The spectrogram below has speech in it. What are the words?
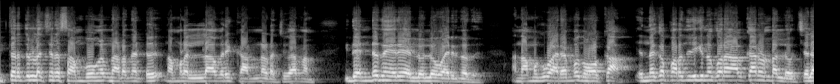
ഇത്തരത്തിലുള്ള ചില സംഭവങ്ങൾ നടന്നിട്ട് നമ്മളെല്ലാവരും കണ്ണടച്ചു. കാരണം ഇത് എന്റെ നേരെ വരുന്നത്. നമുക്ക് വരുമ്പോൾ നോക്കാം എന്നൊക്കെ പറഞ്ഞിരിക്കുന്ന കുറേ ആൾക്കാരുണ്ടല്ലോ. ചില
